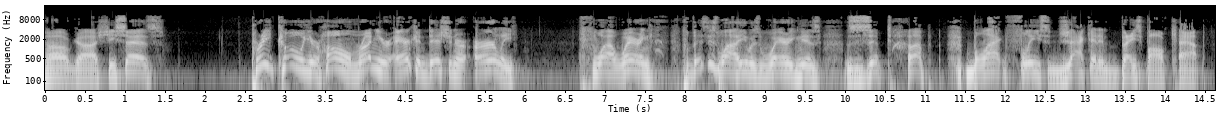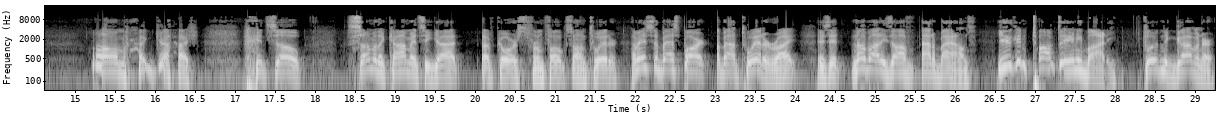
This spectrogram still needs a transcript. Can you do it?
Oh gosh, she says, pre cool your home, run your air conditioner early while wearing. This is why he was wearing his zipped up black fleece jacket and baseball cap. Oh my gosh. And so some of the comments he got, of course, from folks on Twitter. I mean, it's the best part about Twitter, right? Is that nobody's off out of bounds. You can talk to anybody, including the governor,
